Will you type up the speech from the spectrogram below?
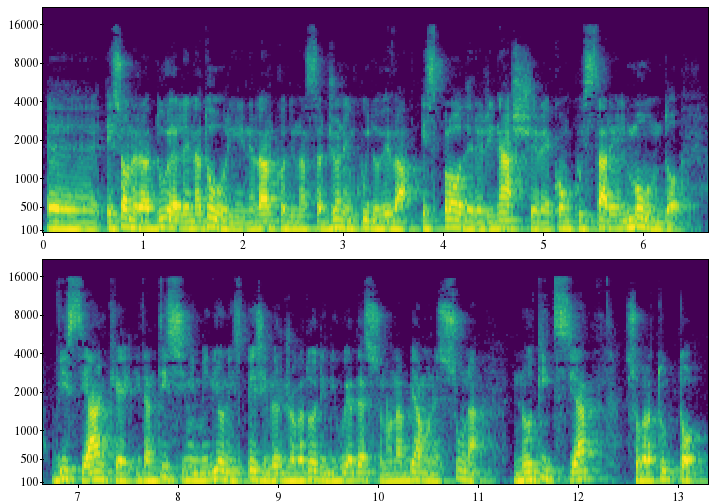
eh, esonera due allenatori nell'arco di una stagione in cui doveva esplodere, rinascere, conquistare il mondo, visti anche i tantissimi milioni spesi per giocatori di cui adesso non abbiamo nessuna notizia, soprattutto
